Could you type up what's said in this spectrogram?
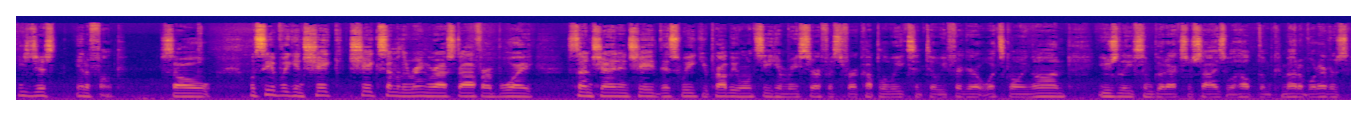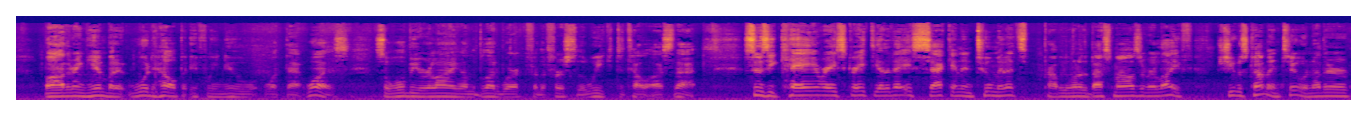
He's just in a funk. So we'll see if we can shake shake some of the ring rust off our boy Sunshine and Shade this week. You probably won't see him resurface for a couple of weeks until we figure out what's going on. Usually some good exercise will help them come out of whatever's bothering him, but it would help if we knew what that was. So we'll be relying on the blood work for the first of the week to tell us that. Susie K raced great the other day, second in two minutes, probably one of the best miles of her life. She was coming too, another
